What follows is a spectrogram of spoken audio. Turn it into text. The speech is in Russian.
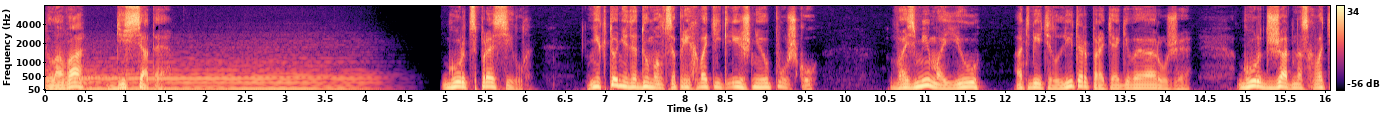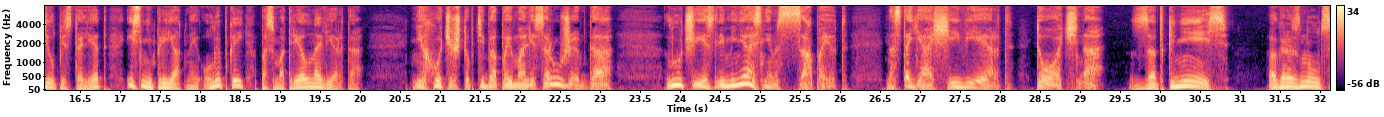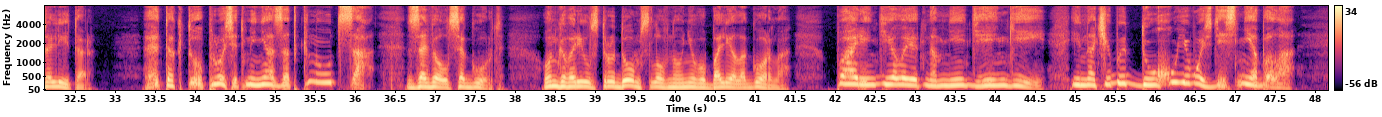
Глава десятая Гурт спросил. «Никто не додумался прихватить лишнюю пушку?» «Возьми мою», — ответил Литер, протягивая оружие. Гурт жадно схватил пистолет и с неприятной улыбкой посмотрел на Верта. «Не хочешь, чтоб тебя поймали с оружием, да? Лучше, если меня с ним сцапают. Настоящий Верт, точно!» «Заткнись!» — огрызнулся Литер. «Это кто просит меня заткнуться?» — завелся Гурт. Он говорил с трудом, словно у него болело горло. «Парень делает на мне деньги, иначе бы духу его здесь не было.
